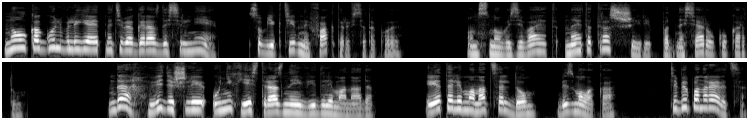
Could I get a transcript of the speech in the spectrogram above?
Но алкоголь влияет на тебя гораздо сильнее. Субъективный фактор и все такое. Он снова зевает, на этот раз шире, поднося руку к рту. «Да, видишь ли, у них есть разные виды лимонада. И это лимонад со льдом, без молока. Тебе понравится».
